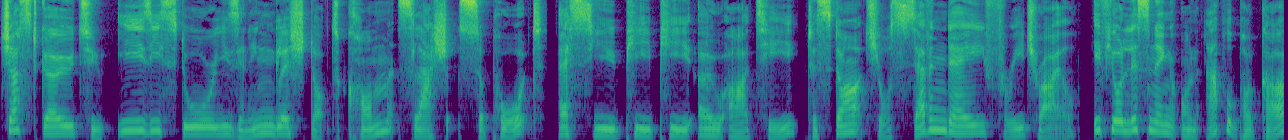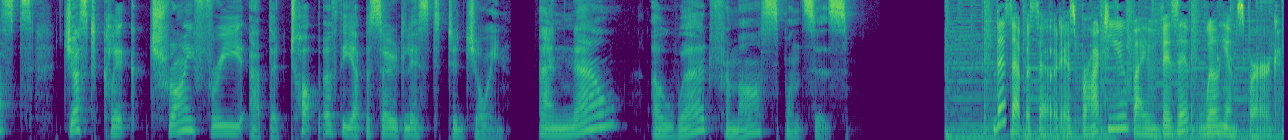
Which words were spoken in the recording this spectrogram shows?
Just go to easystoriesinenglish.com slash support, S-U-P-P-O-R-T, to start your seven-day free trial. If you're listening on Apple Podcasts, just click Try Free at the top of the episode list to join. And now, a word from our sponsors. This episode is brought to you by Visit Williamsburg.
